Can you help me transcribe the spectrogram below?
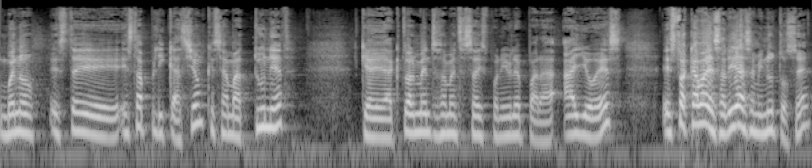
bueno, este, esta aplicación que se llama Tunet, que actualmente solamente está disponible para iOS. Esto acaba de salir hace minutos, ¿eh?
